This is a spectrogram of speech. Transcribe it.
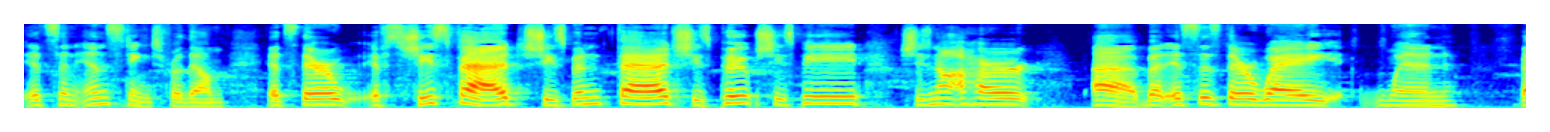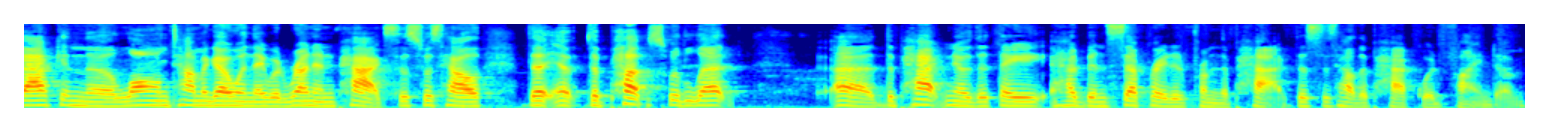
it's an instinct for them. It's their if she's fed, she's been fed, she's pooped, she's peed, she's not hurt. Uh, but this is their way when back in the long time ago when they would run in packs. This was how the the pups would let uh, the pack know that they had been separated from the pack. This is how the pack would find them.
